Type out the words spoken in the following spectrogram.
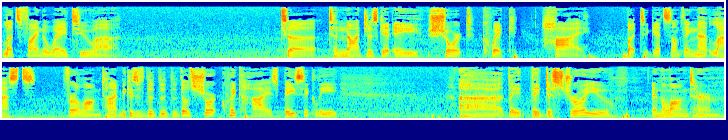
Let's find a way to uh, to to not just get a short, quick high, but to get something that lasts for a long time. Because the, the, those short, quick highs basically uh, they they destroy you in the long term.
